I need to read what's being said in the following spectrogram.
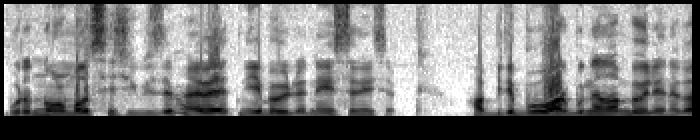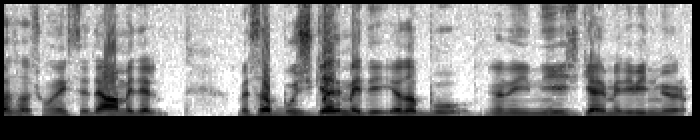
Burada normali seçik biz değil mi? Evet. Niye böyle? Neyse neyse. Ha bir de bu var. Bu ne lan böyle? Ne kadar saçma. Neyse devam edelim. Mesela bu hiç gelmedi ya da bu yani niye hiç gelmedi bilmiyorum.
